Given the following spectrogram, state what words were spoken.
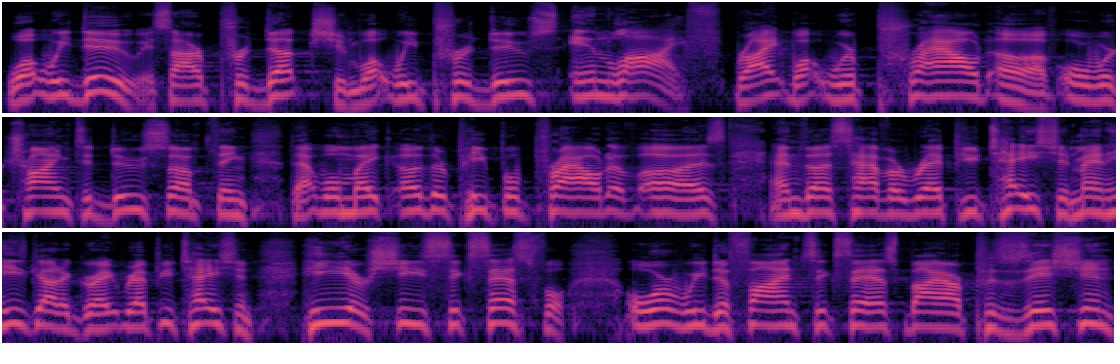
what we do. It's our production, what we produce in life, right? What we're proud of, or we're trying to do something that will make other people proud of us and thus have a reputation. Man, he's got a great reputation. He or she's successful. Or we define success by our position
